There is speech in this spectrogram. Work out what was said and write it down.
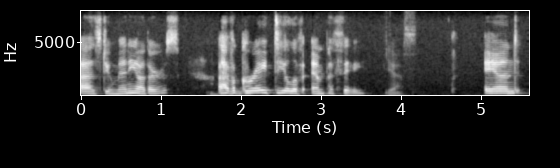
as do many others. I have a great deal of empathy. Yes. And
